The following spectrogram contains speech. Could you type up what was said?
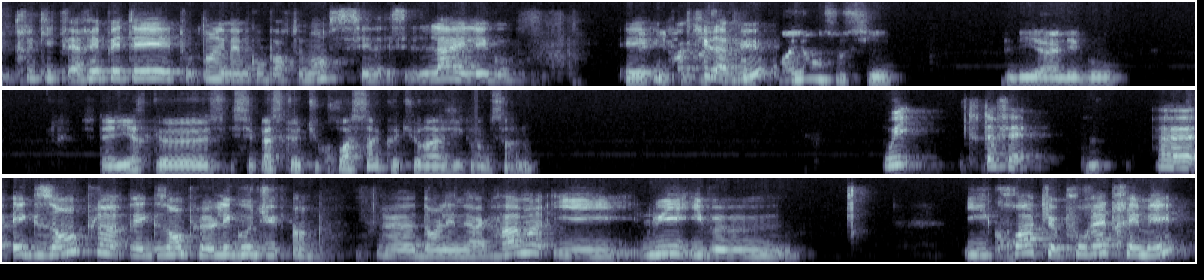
Le truc qui te fait répéter tout le temps les mêmes comportements, c'est là est l'ego. Et une fois que tu l'as vu, croyance aussi liée à l'ego. C'est-à-dire que c'est parce que tu crois ça que tu réagis comme ça, non? Oui, tout à fait. Mm. Euh, exemple, exemple l'ego du 1 euh, dans l'énéagramme. Lui, il veut, il croit que pour être aimé,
